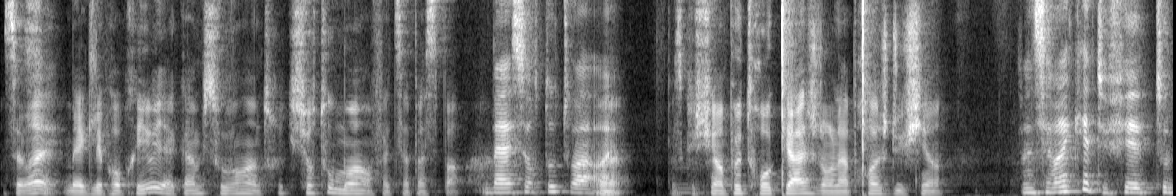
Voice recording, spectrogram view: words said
C'est vrai. Mais avec les proprios, il y a quand même souvent un truc. Surtout moi, en fait, ça passe pas. Ben, surtout toi, ouais. Ouais. Parce que je suis un peu trop cash dans l'approche du chien. C'est vrai que tu fais tout,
